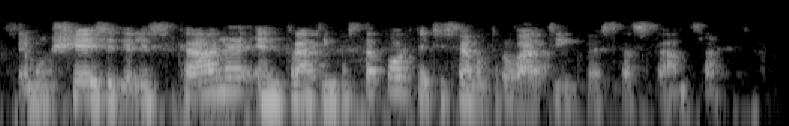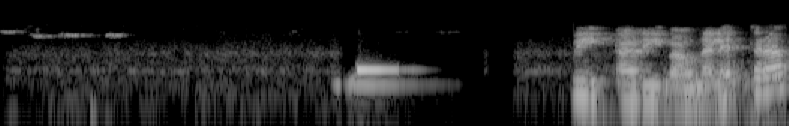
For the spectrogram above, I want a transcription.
Siamo scesi delle scale, entrati in questa porta e ci siamo trovati in questa stanza. Qui arriva una lettera.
